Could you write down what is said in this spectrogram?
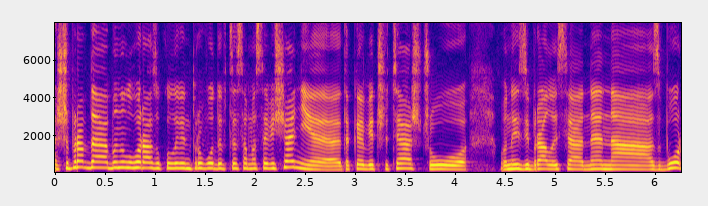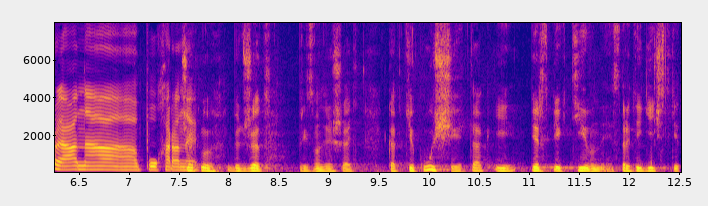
Щоправда, минулого разу, коли він проводив це саме совіщання, таке відчуття, що вони зібралися не на збори, а на похорони. Бюджет призван решать как текущие, так и перспективные стратегические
